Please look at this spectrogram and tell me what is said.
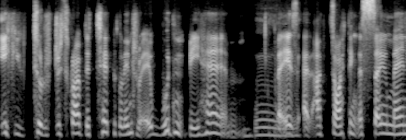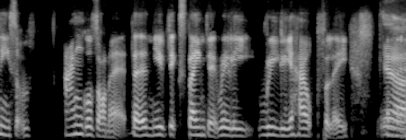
if you sort of describe the typical introvert, it wouldn't be him. Mm. But it's, mm. so I think there's so many sort of angles on it then you've explained it really really helpfully yeah.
